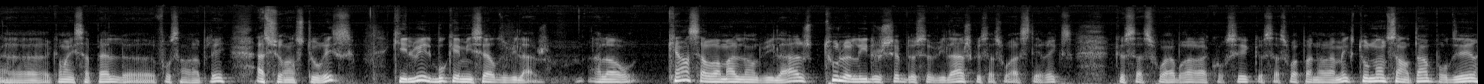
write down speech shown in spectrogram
euh, comment il s'appelle, il faut s'en rappeler, Assurance Touriste, qui lui est le bouc émissaire du village. Alors, quand ça va mal dans le village, tout le leadership de ce village, que ce soit Astérix, que ce soit Bras Raccourci, que ce soit Panoramix, tout le monde s'entend pour dire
